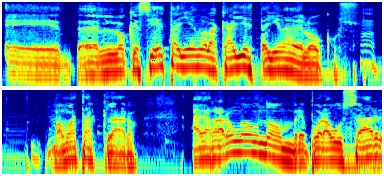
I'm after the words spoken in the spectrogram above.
Eh, eh, lo que sí está lleno, la calle está llena de locos. Vamos a estar claros. Agarraron a un hombre por abusar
